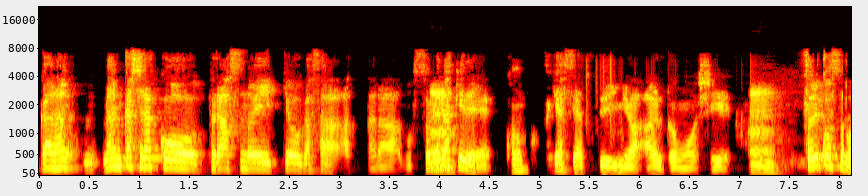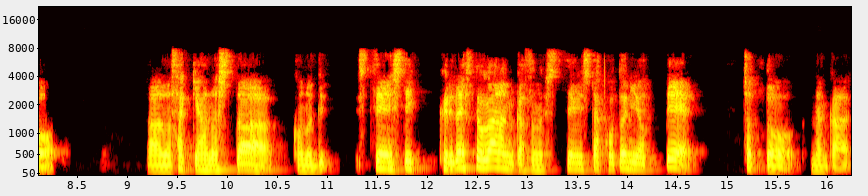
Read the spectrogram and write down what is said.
がなん何かしらこう、プラスの影響がさ、あったら、もうそれだけでこのポッドキャストやってる意味はあると思うし、うん。それこそ、あの、さっき話した、こので出演してくれた人がなんかその出演したことによって、ちょっとなんか、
